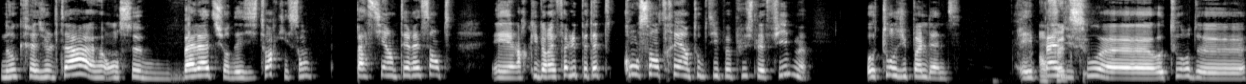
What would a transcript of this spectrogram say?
Donc, résultat, euh, on se balade sur des histoires qui sont pas si intéressantes. Et alors qu'il aurait fallu peut-être concentrer un tout petit peu plus le film autour du pole dance. Et En pas fait, du tout euh, autour de.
